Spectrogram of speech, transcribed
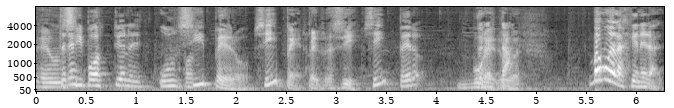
Eh, tres sí- postiones. Un sí, pero. Sí, pero. Pero sí. Sí, pero. pero Bueno, está. bueno. Vamos a la general.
